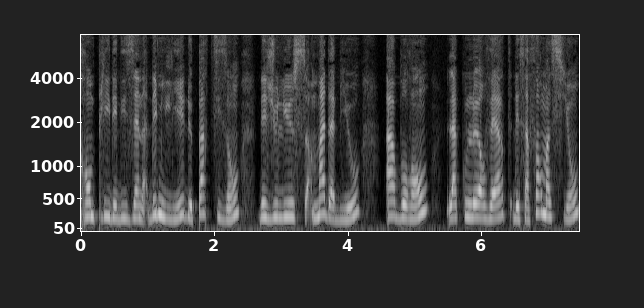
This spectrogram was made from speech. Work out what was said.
rempli des dizaines de milliers de partisans de Julius Madabio, arborant la couleur verte de sa formation,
